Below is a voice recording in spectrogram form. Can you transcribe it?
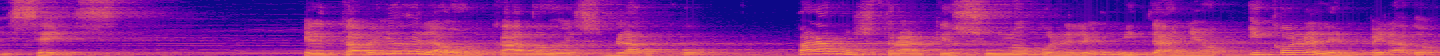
y 6. El cabello del ahorcado es blanco para mostrar que es uno con el ermitaño y con el emperador,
